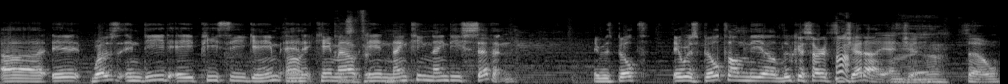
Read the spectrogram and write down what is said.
Uh, it was indeed a PC game, and Oh, it came out it in 1997. It was built. It was built on the uh, LucasArts Jedi engine, Yeah. so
